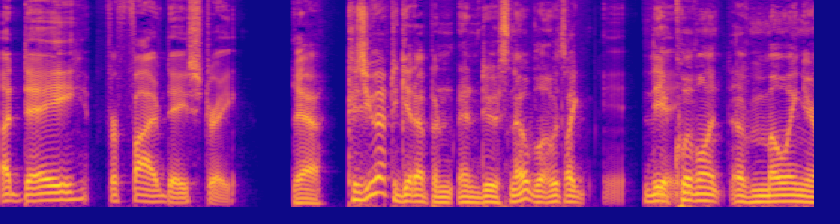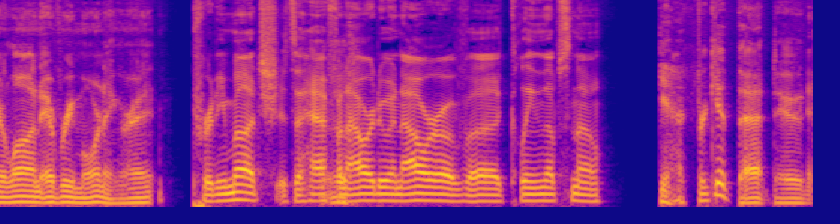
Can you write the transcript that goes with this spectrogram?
a day for five days straight. Yeah. Because you have to get up and, and do a snowblow. It's like the equivalent of mowing your lawn every morning, right? Pretty much, it's a half an hour to an hour of uh cleaning up snow. Yeah. Forget that, dude.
